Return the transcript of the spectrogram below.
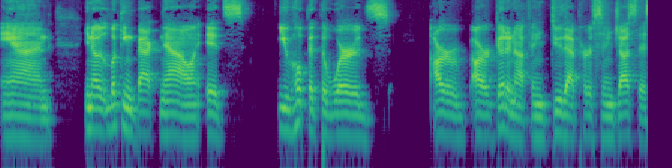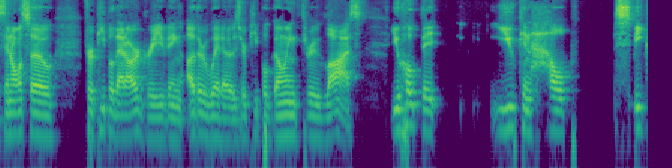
And, you know, looking back now, it's you hope that the words are are good enough and do that person justice. And also for people that are grieving, other widows or people going through loss, you hope that you can help speak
